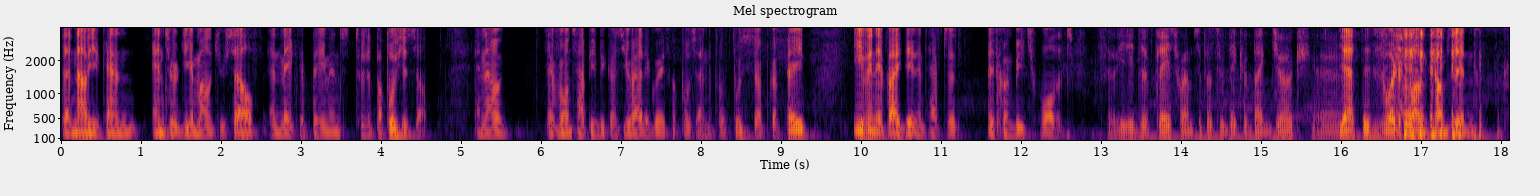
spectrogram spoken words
that now you can enter the amount yourself and make the payments to the Papoose sub. And now everyone's happy because you had a great pupusa and the Papoose sub got paid, even if I didn't have the Bitcoin Beach wallet. So is it the place where I'm supposed to make a back joke? Uh, Yes, this is where the fun comes in.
